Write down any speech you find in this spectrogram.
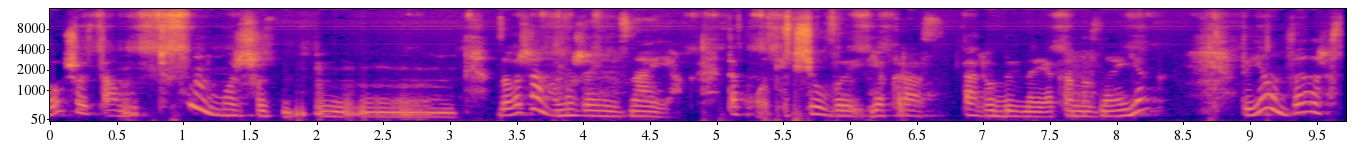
бо щось там чи, ну, може щось заважає, а може і не знає як. Так от, якщо ви якраз та людина, яка не знає як, то я вам зараз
